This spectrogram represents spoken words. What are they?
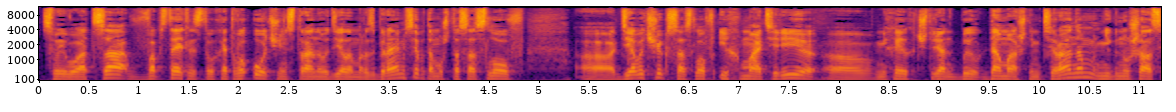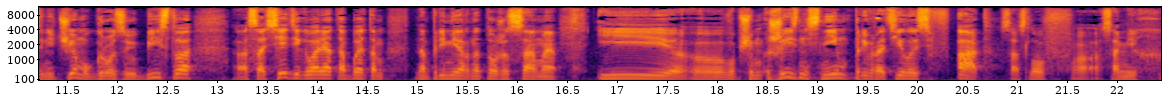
своего отца. В обстоятельствах этого очень странного дела мы разбираемся, потому что со слов девочек. Со слов их матери, э, Михаил Хачатурян был домашним тираном, не гнушался ничем, угрозы убийства. Э, соседи говорят об этом примерно то же самое. И, в общем, жизнь с ним превратилась в ад, со слов самих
